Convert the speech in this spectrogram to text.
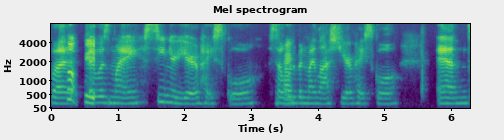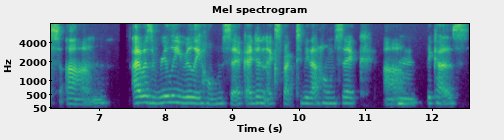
but it was my senior year of high school. So okay. it would have been my last year of high school. And um I was really, really homesick. I didn't expect to be that homesick um, mm. because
